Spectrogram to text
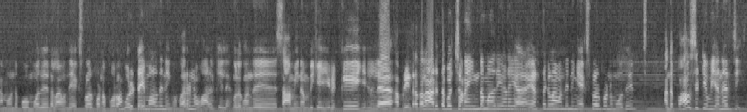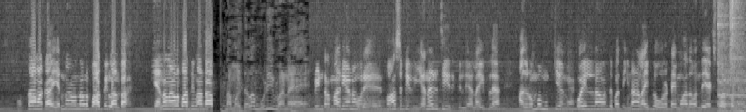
நம்ம வந்து போகும்போது இதெல்லாம் வந்து எக்ஸ்ப்ளோர் பண்ண போறோம். ஒரு டைமாவது நீங்க வரணும் வாழ்க்கையில. உங்களுக்கு வந்து சாமி நம்பிக்கை இருக்கு இல்ல அப்படின்றதெல்லாம் அடுத்தபட்சம். ஆனா இந்த மாதிரியான இடத்துக்கெல்லாம் வந்து நீங்க எக்ஸ்ப்ளோர் பண்ணும்போது அந்த பாசிட்டிவ் எனர்ஜி முக்காமக்கா என்ன வந்தாலும் பாத்துக்கலாம்டா என்னனாலும் பாத்துக்கலாம்டா நம்மகிட்ட எல்லாம் முடியுமாண்ணே? அப்படின்ற மாதிரியான ஒரு பாசிட்டிவ் எனர்ஜி இருக்கு இல்லையா லைஃப்ல அது ரொம்ப முக்கியங்க. கோயில்லாம் வந்து பாத்தீங்கன்னா லைஃப்ல ஒரு டைமாவது வந்து எக்ஸ்ப்ளோர் பண்ணுங்க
